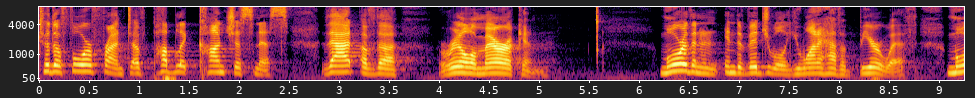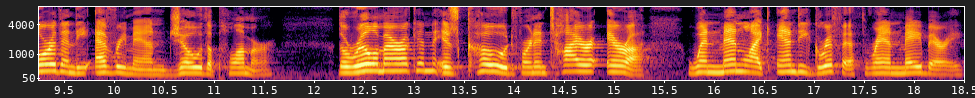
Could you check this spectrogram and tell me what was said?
to the forefront of public consciousness, that of the real American. More than an individual you want to have a beer with, more than the everyman Joe the plumber. The real American is code for an entire era when men like Andy Griffith ran Mayberry,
